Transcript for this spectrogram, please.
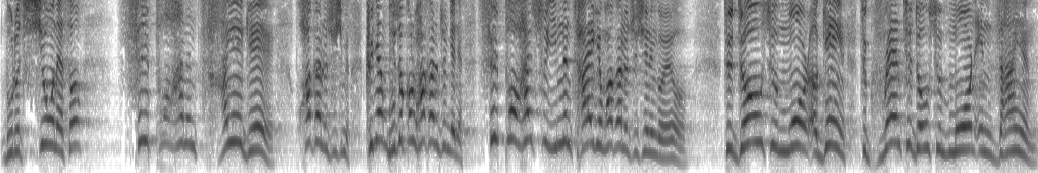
무릇 시온에서 슬퍼하는 자에게 화관을 주시며 그냥 무조건 화관을 주는 게 아니라 슬퍼할 수 있는 자에게 화관을 주시는 거예요. To those who mourn again, to grant to those who mourn in Zion,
